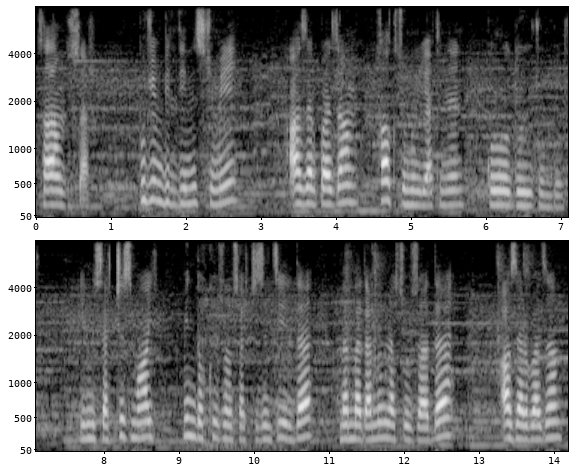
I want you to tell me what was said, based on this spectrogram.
Salam dostlar. Bu gün bildiyiniz kimi Azərbaycan Xalq Cümhuriyyətinin qurulduğu gündür. 28 may 1918-ci ildə Məmməd Əmin Rəsulzadə Azərbaycan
